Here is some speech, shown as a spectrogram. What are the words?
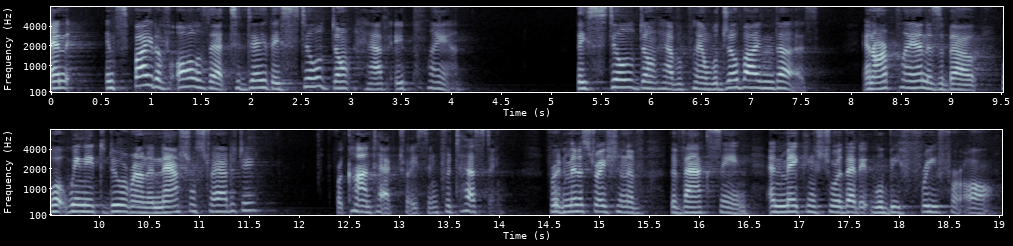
And in spite of all of that, today they still don't have a plan. They still don't have a plan. Well, Joe Biden does. And our plan is about what we need to do around a national strategy for contact tracing, for testing, for administration of the vaccine, and making sure that it will be free for all.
